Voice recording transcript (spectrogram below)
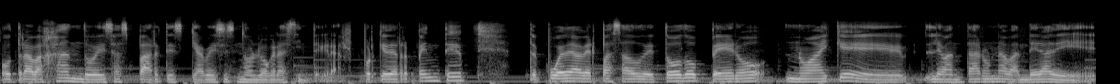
o trabajando esas partes que a veces no logras integrar, porque de repente te puede haber pasado de todo, pero no hay que levantar una bandera de,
